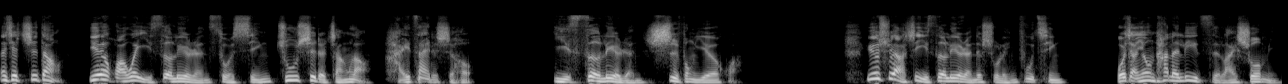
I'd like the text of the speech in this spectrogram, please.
那些知道耶和华为以色列人所行诸事的长老还在的时候。以色列人侍奉耶和华。约书亚是以色列人的属灵父亲。我想用他的例子来说明，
